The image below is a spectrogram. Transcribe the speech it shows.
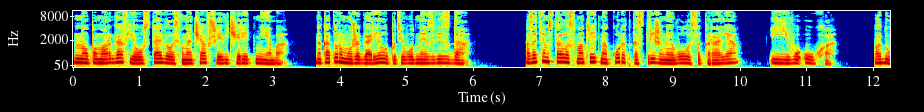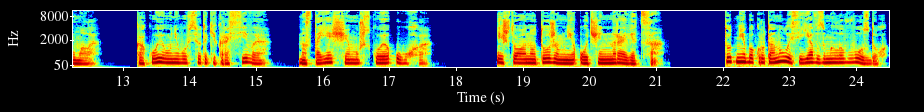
Но, поморгав, я уставилась в начавшее вечереть небо, на котором уже горела путеводная звезда, а затем стала смотреть на коротко стриженные волосы короля и его ухо. Подумала, какое у него все-таки красивое, настоящее мужское ухо. И что оно тоже мне очень нравится. Тут небо крутанулось, и я взмыла в воздух.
